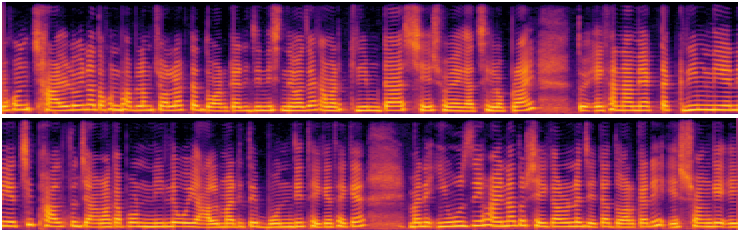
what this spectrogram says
যখন ছাড়লই না তখন ভাবলাম, চলো একটা দরকারি জিনিস নেওয়া যাক, আমার ক্রিমটা শেষ হয়ে গেছিল প্রায়। তো এখানে আমি একটা ক্রিম নিয়ে নিয়েছি, ফালতু জামা কাপড় নিলে ওই আলমারিতে বন্দি থেকে থেকে মানে ইউজই হয় না তো সেই কারণে যেটা দরকারি, এর সঙ্গে এই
